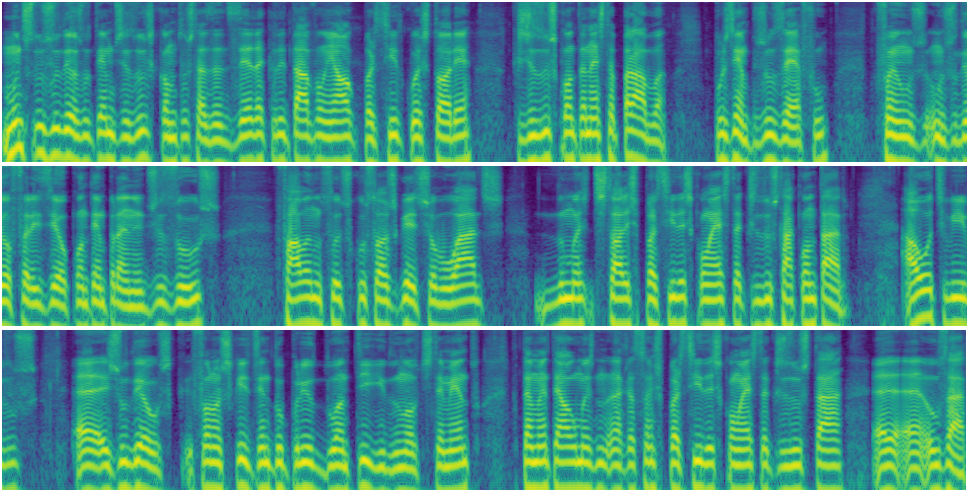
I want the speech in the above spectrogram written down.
Muitos dos judeus do tempo de Jesus, como tu estás a dizer, acreditavam em algo parecido com a história que Jesus conta nesta parábola. Por exemplo, Joséfo, que foi um, um judeu fariseu contemporâneo de Jesus, fala no seu discurso aos gregos sobre o Hades de, umas, de histórias parecidas com esta que Jesus está a contar. Há outros livros uh, judeus que foram escritos entre o período do Antigo e do Novo Testamento que também têm algumas narrações parecidas com esta que Jesus está a usar.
